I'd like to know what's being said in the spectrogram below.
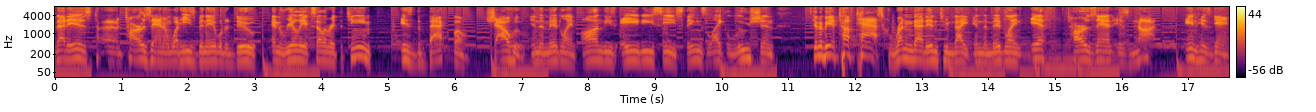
that is uh, Tarzan and what he's been able to do and really accelerate the team is the backbone. Xiaohu in the mid lane on these ADCs, things like Lucian. It's going to be a tough task running that into Knight in the mid lane if Tarzan is not in his game,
